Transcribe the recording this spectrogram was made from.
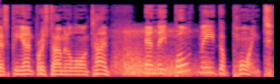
on ESPN, first time in a long time, and they both made the point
